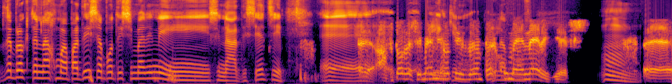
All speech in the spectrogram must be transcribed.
δεν πρόκειται να έχουμε απαντήσει από τη σημερινή συνάντηση, έτσι. Ε, ε αυτό δεν σημαίνει ότι δεν θα έχουμε ενέργειες. Ε,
